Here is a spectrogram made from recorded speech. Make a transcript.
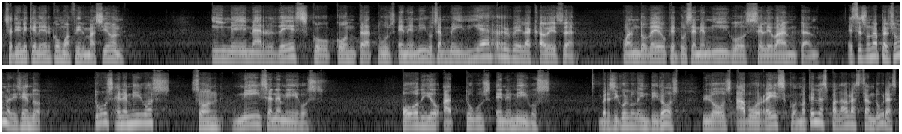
Se tiene que leer como afirmación. Y me enardezco contra tus enemigos. O sea, me hierve la cabeza cuando veo que tus enemigos se levantan. Esta es una persona diciendo, tus enemigos son mis enemigos. Odio a tus enemigos. Versículo 22. Los aborrezco. Noten las palabras tan duras.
